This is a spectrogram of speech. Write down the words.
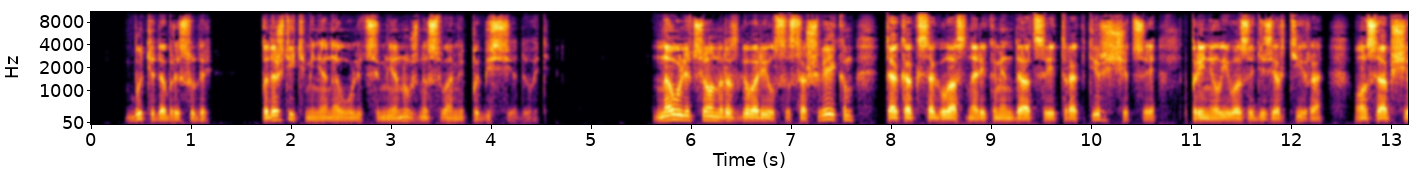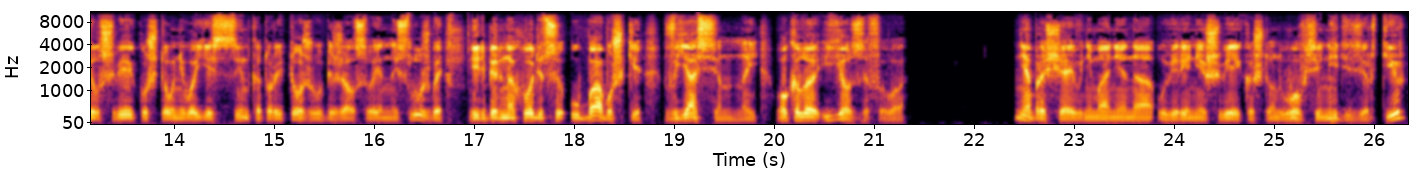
— Будьте добры, сударь, подождите меня на улице, мне нужно с вами побеседовать. На улице он разговорился со Швейком, так как, согласно рекомендации трактирщицы, принял его за дезертира. Он сообщил Швейку, что у него есть сын, который тоже убежал с военной службы и теперь находится у бабушки в Ясенной, около Йозефова. Не обращая внимания на уверение Швейка, что он вовсе не дезертир,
